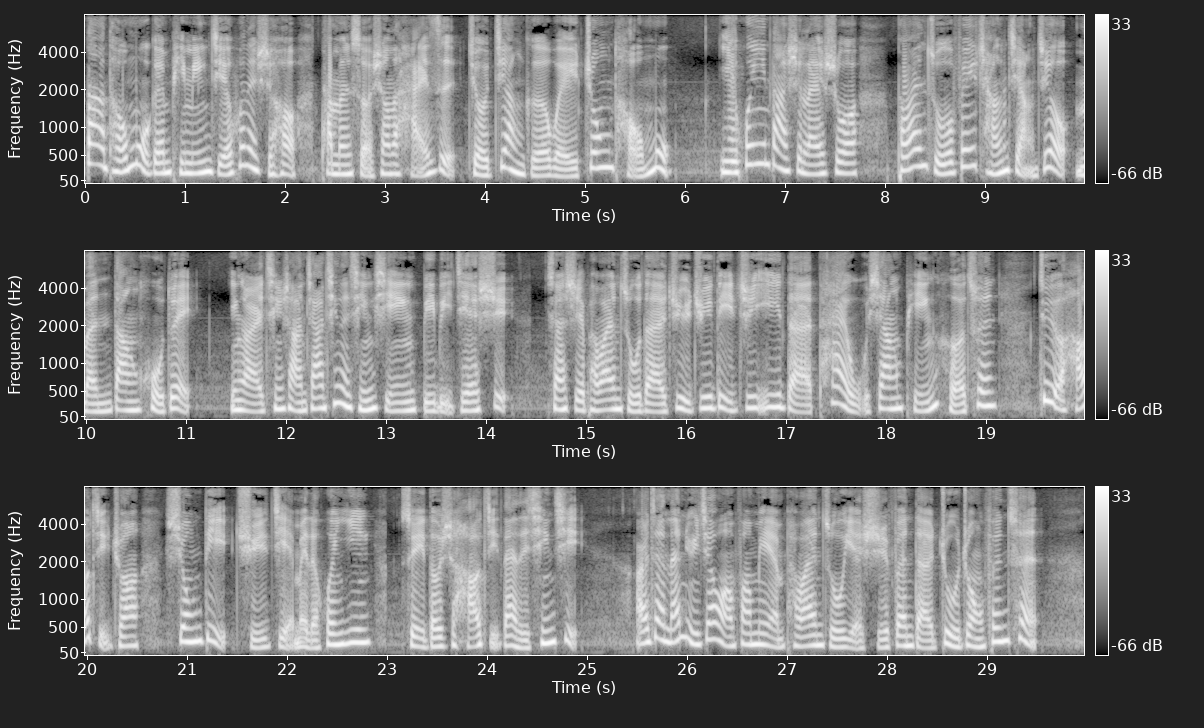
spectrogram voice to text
大头目跟平民结婚的时候，他们所生的孩子就降格为中头目。以婚姻大事来说，排湾族非常讲究门当户对，因而亲上加亲的情形比比皆是。像是排湾族的聚居地之一的太武乡平和村。就有好几桩兄弟娶姐妹的婚姻，所以都是好几代的亲戚。而在男女交往方面，排湾族也十分的注重分寸。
